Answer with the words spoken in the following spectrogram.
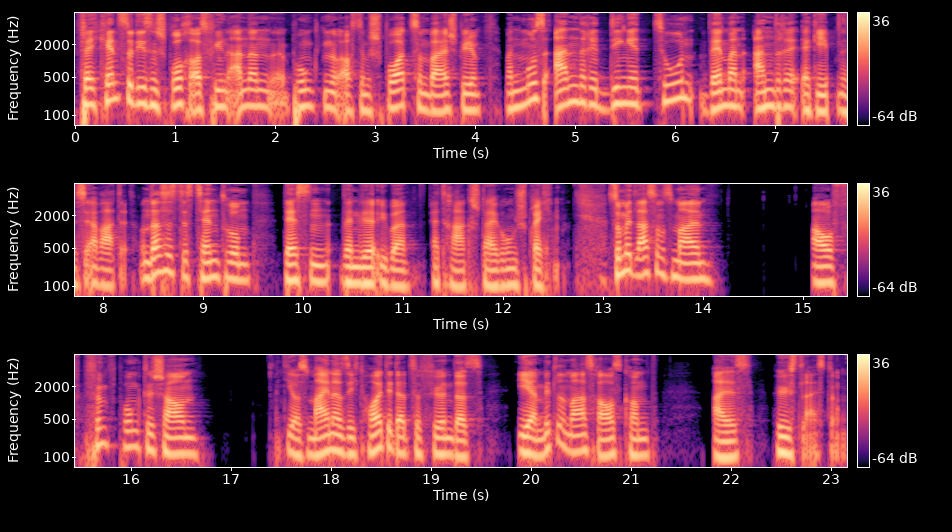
Vielleicht kennst du diesen Spruch aus vielen anderen äh, Punkten, aus dem Sport zum Beispiel. Man muss andere Dinge tun, wenn man andere Ergebnisse erwartet. Und das ist das Zentrum dessen, wenn wir über Ertragssteigerung sprechen. Somit lass uns mal auf fünf Punkte schauen, die aus meiner Sicht heute dazu führen, dass eher Mittelmaß rauskommt als Höchstleistung.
